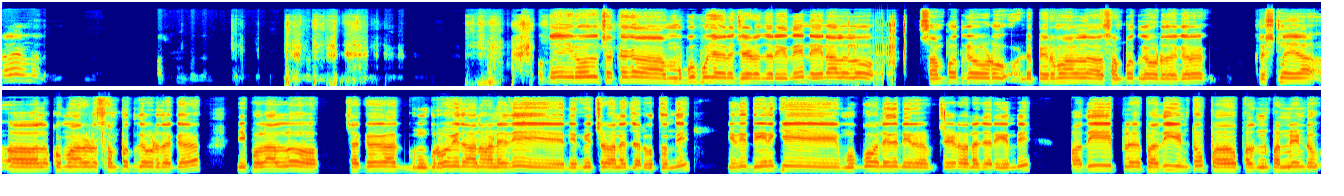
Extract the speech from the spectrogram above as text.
సరే ఉండాలి ఓకే ఈ రోజు చక్కగా ముగ్గు పూజ అనేది చేయడం జరిగింది. నేనాలలో సంపత్ గౌడ్ అంటే పెరుమాళ్ళ సంపత్ గౌడ్ దగ్గర కృష్ణయ్య వాళ్ళ కుమారుడు సంపత్ గౌడ్ దగ్గర ఈ పొలాల్లో చక్కగా గృహ విధానం అనేది నిర్మించడం అనేది జరుగుతుంది. ఇది దీనికి ముగ్గు అనేది చేయడం అనేది జరిగింది. పది ప్ల- పది ఇంటూ ప- పన్నెండు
